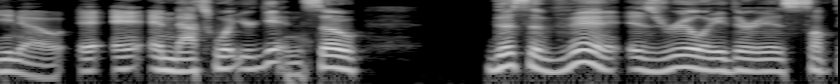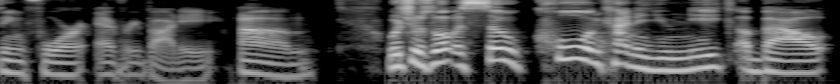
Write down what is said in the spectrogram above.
you know, and, and that's what you're getting. So this event is really there is something for everybody. Um which was what was so cool and kind of unique about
